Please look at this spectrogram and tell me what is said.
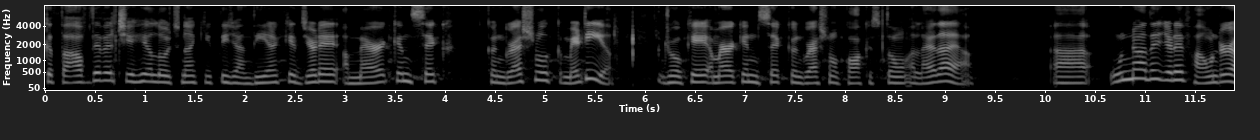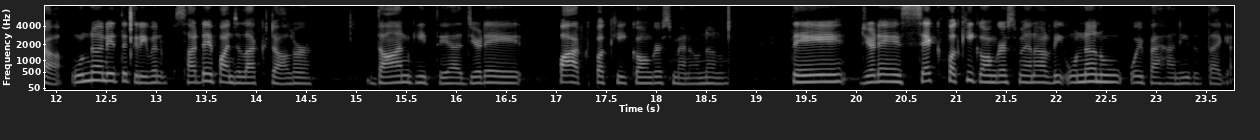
ਕਿਤਾਬ ਦੇ ਵਿੱਚ ਇਹ ਆਲੋਚਨਾ ਕੀਤੀ ਜਾਂਦੀ ਹੈ ਕਿ ਜਿਹੜੇ ਅਮਰੀਕਨ ਸਿੱਖ ਕੰਗਰੈਸ਼ਨਲ ਕਮੇਟੀ ਆ, ਜੋ ਕਿ ਅਮਰੀਕਨ ਸਿੱਖ ਕੰਗਰੈਸ਼ਨਲ ਕਾਕਸ ਤੋਂ ਅਲੱਗਾ ਆ ਉਹਨਾਂ ਦੇ ਜਿਹੜੇ ਫਾਊਂਡਰ ਆ, ਉਹਨਾਂ ਨੇ ਤਕਰੀਬਨ 5.5 ਲੱਖ ਡਾਲਰ ਦਾਨ ਕੀਤੇ ਆ ਜਿਹੜੇ ਭਾਰਤ ਪੱਖੀ ਕਾਂਗਰਸਮੈਨ ਆ ਉਹਨਾਂ ਨੂੰ। ਤੇ ਜਿਹੜੇ ਸਿੱਖ ਪੱਖੀ ਕਾਂਗਰਸਮੈਨ ਆ ਵੀ ਉਹਨਾਂ ਨੂੰ ਕੋਈ ਪੈਸਾ ਨਹੀਂ ਦਿੱਤਾ ਗਿਆ।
